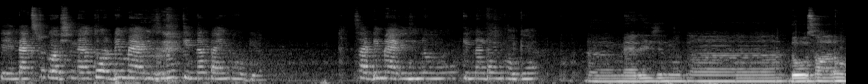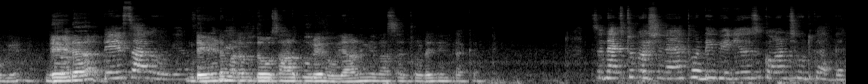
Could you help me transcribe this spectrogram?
ਤੇ ਨੈਕਸਟ ਕੁਐਸਚਨ ਹੈ ਤੁਹਾਡੀ ਮੈਰਿਜ ਨੂੰ ਕਿੰਨਾ ਟਾਈਮ ਹੋ ਗਿਆ? ਸਾਡੀ ਮੈਰਿਜ ਨੂੰ ਕਿੰਨਾ ਟਾਈਮ ਹੋ ਗਿਆ? ਮੈਰਿਜ ਨੂੰ ਤਾਂ 2 ਸਾਲ ਹੋ ਗਏ। ਡੇਢ? ਡੇਢ ਸਾਲ ਹੋ ਗਿਆ। ਡੇਢ ਮਤਲਬ 2 ਸਾਲ ਪੂਰੇ ਹੋ ਜਾਣਗੇ ਬਸ ਥੋੜੇ ਦਿਨ ਤੱਕ। ਸੋ ਨੈਕਸਟ ਕੁਐਸਚਨ ਹੈ ਤੁਹਾਡੀ ਵੀਡੀਓਜ਼ ਕੌਣ ਸ਼ੂਟ ਕਰਦਾ ਹੈ?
